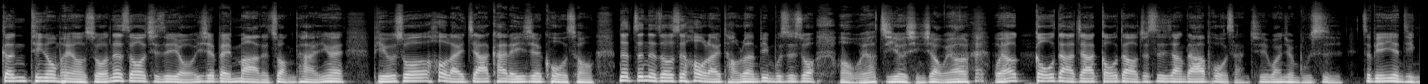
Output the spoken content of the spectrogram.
跟听众朋友说，那时候其实有一些被骂的状态，因为比如说后来加开了一些扩充，那真的都是后来讨论，并不是说哦，我要饥饿行销，我要 我要勾大家勾到就是让大家破产，其实完全不是。这边燕婷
